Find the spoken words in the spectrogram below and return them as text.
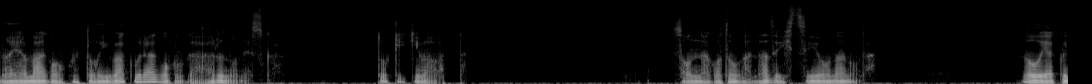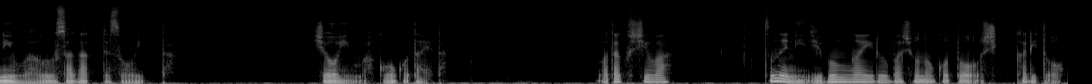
野山国と岩倉国があるのですか？と聞き回った。そんなことがなぜ必要なのだ？老役人はうるさがってそう言った。松陰はこう答えた。私は常に自分がいる場所のことをしっかりと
